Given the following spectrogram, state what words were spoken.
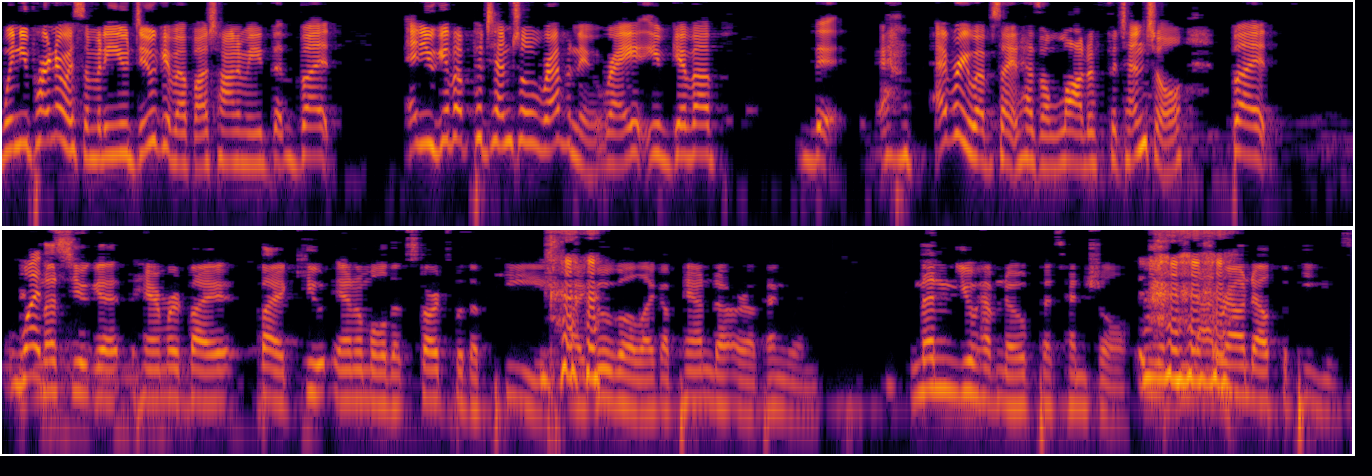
when you partner with somebody, you do give up autonomy, but and you give up potential revenue, right? You give up the every website has a lot of potential, but what Unless you get hammered by by a cute animal that starts with a P by Google, like a panda or a penguin. And then you have no potential. Round out the P's.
